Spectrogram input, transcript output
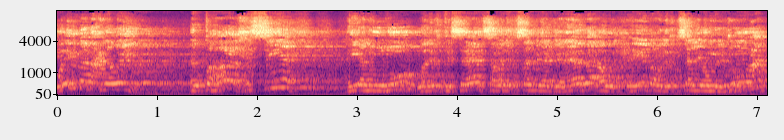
وإما معنوية. الطهارة الحسية هي الوضوء والاغتسال سواء الاغتسال من الجنابة أو الحيض أو الاغتسال يوم الجمعة.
